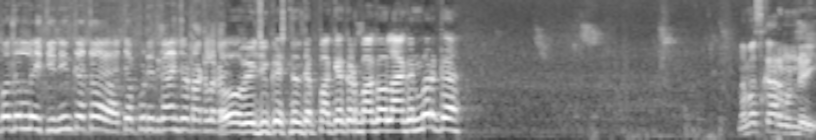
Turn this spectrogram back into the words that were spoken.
बदललंय तिने आणि त्याचा त्या पुढीत गांजा टाकला काय हो एज्युकेशनल त्या पाक्याकडे बघावं लागेल बरं का. नमस्कार मंडळी.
